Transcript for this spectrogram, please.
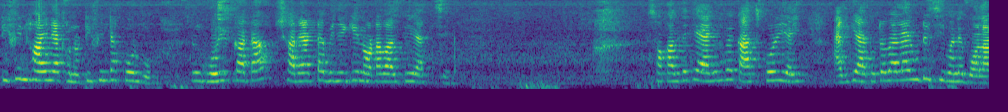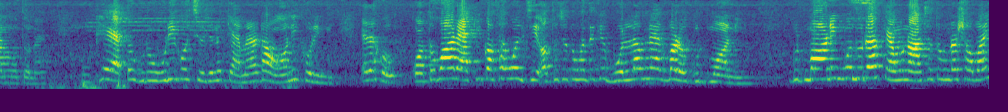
টিফিন হয়নি এখনও, টিফিনটা করব। ঘড়ির কাটা সাড়ে আটটা বেজে গিয়ে নটা বাজতে যাচ্ছে। সকাল থেকে একভাবে কাজ করে যাই। আজকে এতটা বেলায় উঠেছি মানে বলার মতো নয়। উঠে এত হুড়োহুড়ি করছি, ওই জন্য ক্যামেরাটা অনই করিনি। এ দেখো, কতবার একই কথা বলছি, অথচ তোমাদেরকে বললাম না একবারও গুড মর্নিং গুড মর্নিং বন্ধুরা, কেমন আছো তোমরা সবাই?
